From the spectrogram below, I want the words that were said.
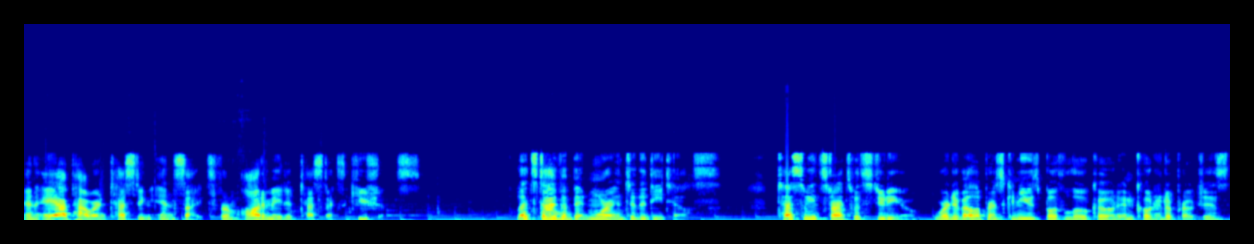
and AI powered testing insights from automated test executions. Let's dive a bit more into the details. Test Suite starts with Studio, where developers can use both low code and coded approaches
